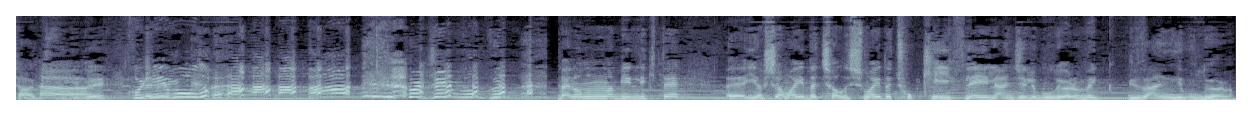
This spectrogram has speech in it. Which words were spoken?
şarkısı Ha. gibi. Kocayı buldu. Ben onunla birlikte e, yaşamayı da çalışmayı da çok keyifli, eğlenceli buluyorum ve güvenli buluyorum.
